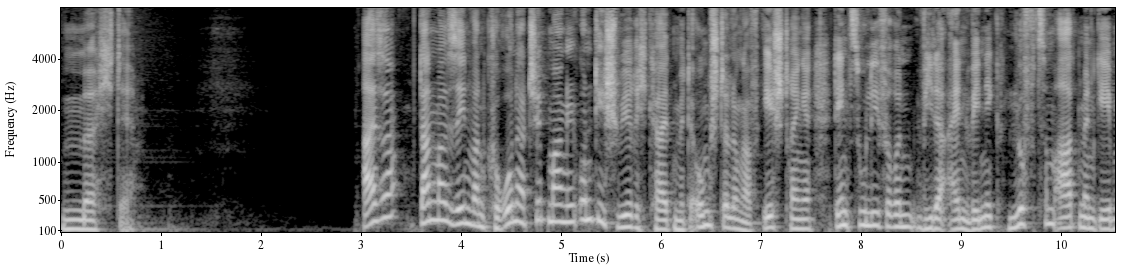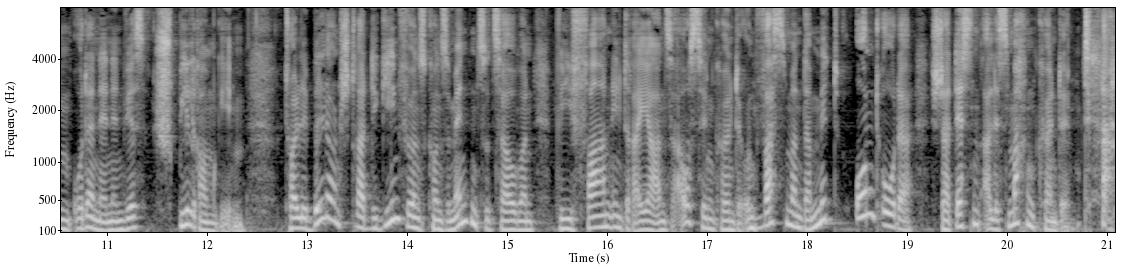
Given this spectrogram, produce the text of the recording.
möchte. Also, dann mal sehen, wann Corona-Chipmangel und die Schwierigkeiten mit der Umstellung auf E-Stränge den Zulieferern wieder ein wenig Luft zum Atmen geben oder nennen wir es Spielraum geben. Tolle Bilder und Strategien für uns Konsumenten zu zaubern, wie Fahren in drei Jahren so aussehen könnte und was man damit und oder stattdessen alles machen könnte. Tja,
